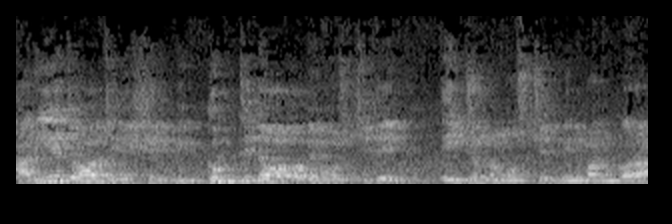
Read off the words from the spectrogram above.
হারিয়ে যাওয়া জিনিসের বিজ্ঞপ্তি দেওয়া হবে মসজিদে, এই জন্য মসজিদ নির্মাণ করা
